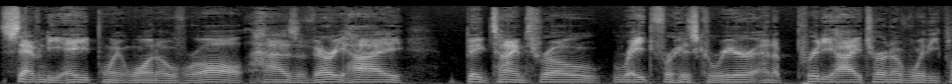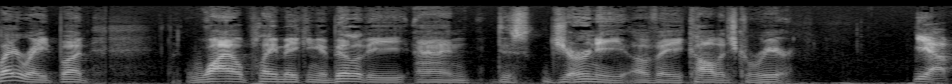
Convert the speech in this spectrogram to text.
78.1 overall, has a very high big time throw rate for his career and a pretty high turnover worthy play rate, but wild playmaking ability and this journey of a college career. Yeah.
